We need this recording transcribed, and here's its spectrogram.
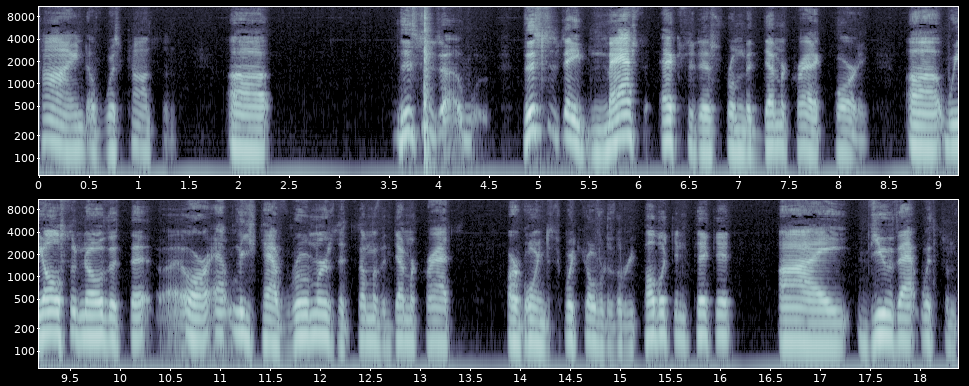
Kind of Wisconsin. Uh, this is a, this is a mass exodus from the Democratic Party. Uh, we also know that the, or at least have rumors that some of the Democrats are going to switch over to the Republican ticket. I view that with some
